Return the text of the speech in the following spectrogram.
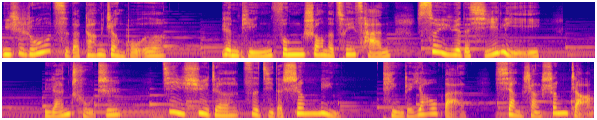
你是如此的刚正不阿，任凭风霜的摧残，岁月的洗礼，然处之，继续着自己的生命，挺着腰板向上生长，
